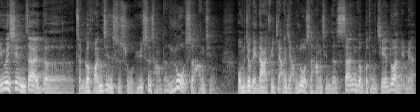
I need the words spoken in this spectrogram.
因为现在的整个环境是属于市场的弱势行情，我们就给大家去讲一讲弱势行情的三个不同阶段里面，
